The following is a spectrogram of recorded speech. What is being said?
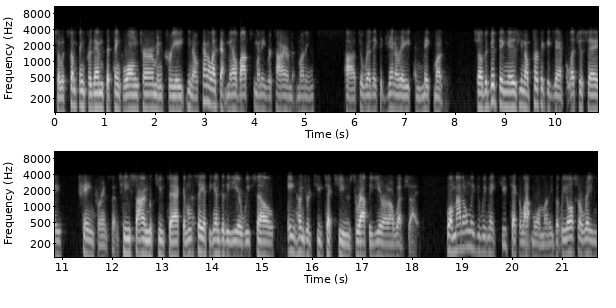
So it's something for them to think long term and create, you know, kind of like that mailbox money, retirement money uh, to where they could generate and make money. So the good thing is, you know, perfect example. Let's just say Shane, for instance, he signed with Cuetec, and let's say at the end of the year we sell 800 Cuetec cues throughout the year on our website. Well, not only do we make Cuetec a lot more money, but we also raise,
